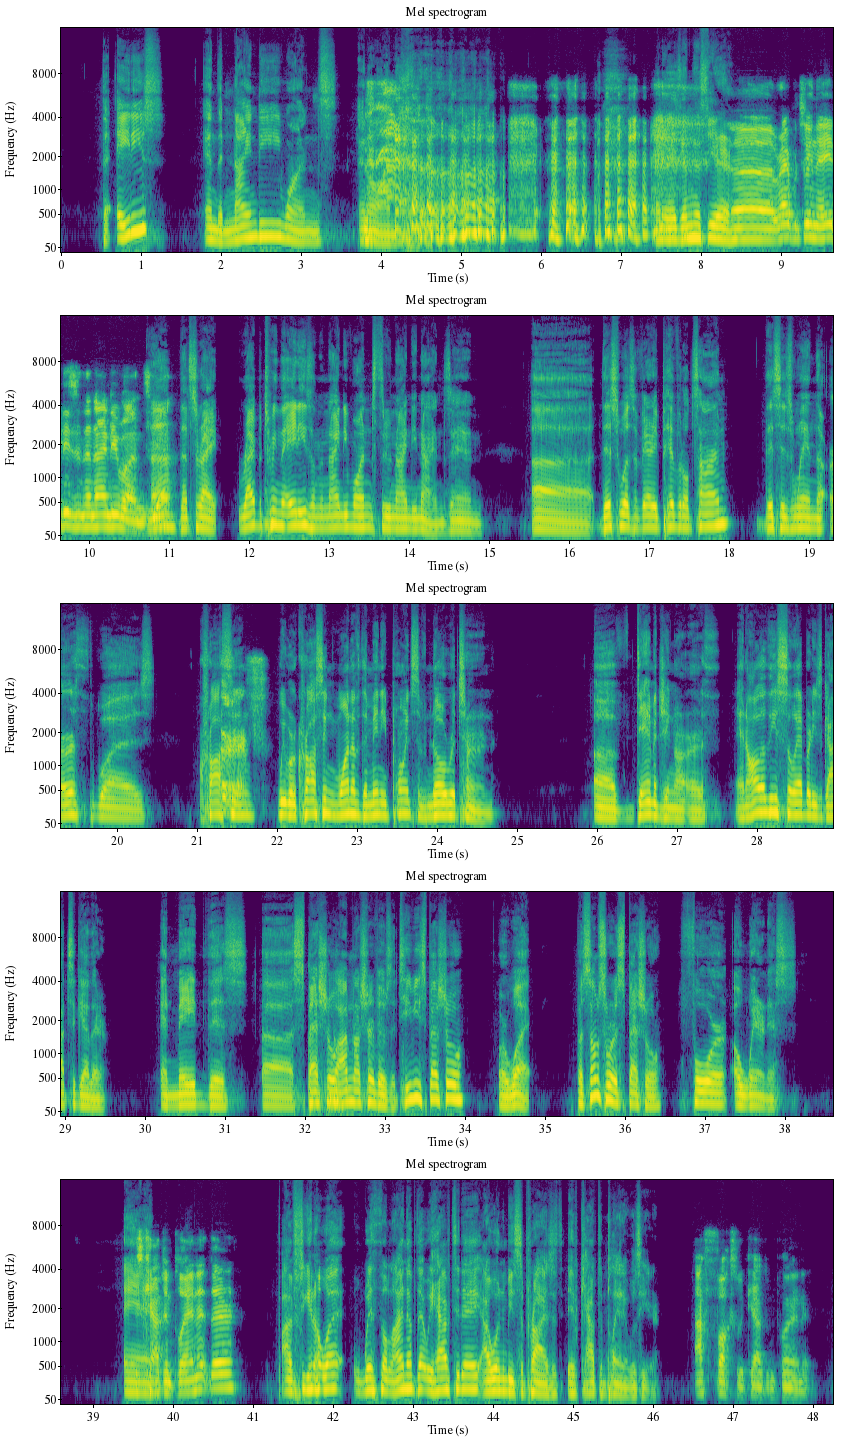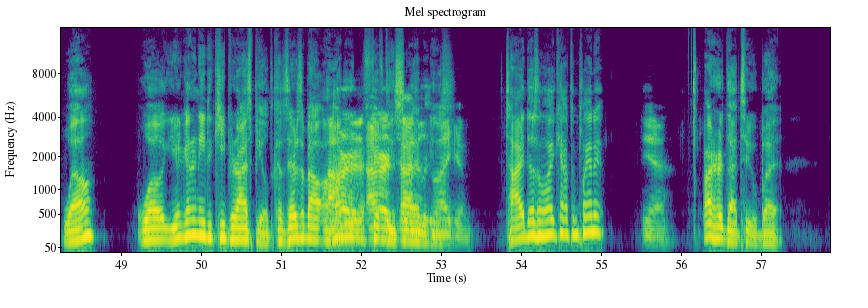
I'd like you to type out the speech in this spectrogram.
the 80s and the 91s and on. and it was in this year. Uh, right between the 80s and the 91s, huh? Yeah, that's right. Right between the 80s and the 91s through 99s. And uh, this was a very pivotal time. This is when the Earth was crossing, Earth. we were crossing one of the many points of no return of damaging our Earth. And all of these celebrities got together and made this uh, special. I'm not sure if it was a TV special or what, but some sort of special for awareness. And Is Captain Planet there? I've, you know what? With the lineup that we have today, I wouldn't be surprised if Captain Planet was here. I fucks with Captain Planet. Well, well, you're gonna need to keep your eyes peeled because there's about I heard, 150 I heard Ty doesn't like him. Ty doesn't like Captain Planet. Yeah. I heard that too, but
